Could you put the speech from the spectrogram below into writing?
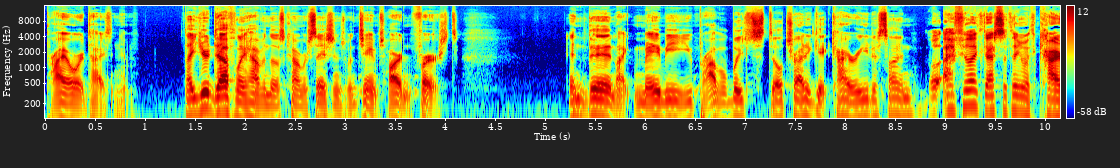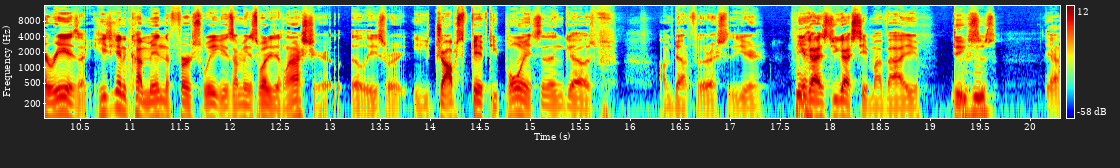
prioritizing him. Like you're definitely having those conversations with James Harden first, and then like maybe you probably still try to get Kyrie to sign. Well, I feel like that's the thing with Kyrie is like he's gonna come in the first week. Is I mean, it's what he did last year at, at least, where he drops fifty points and then goes, "I'm done for the rest of the year." You Yeah. guys, you guys see my value, deuces. Yeah,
